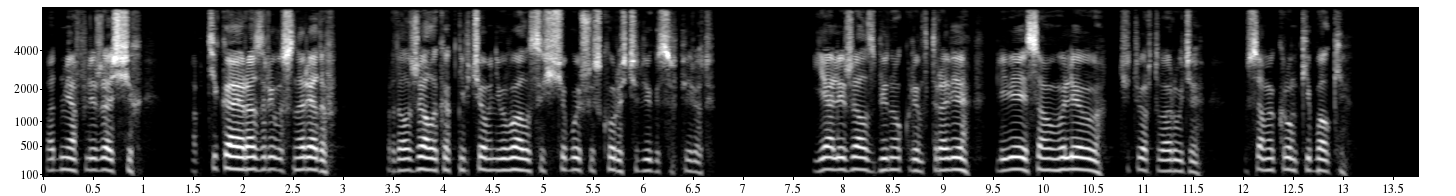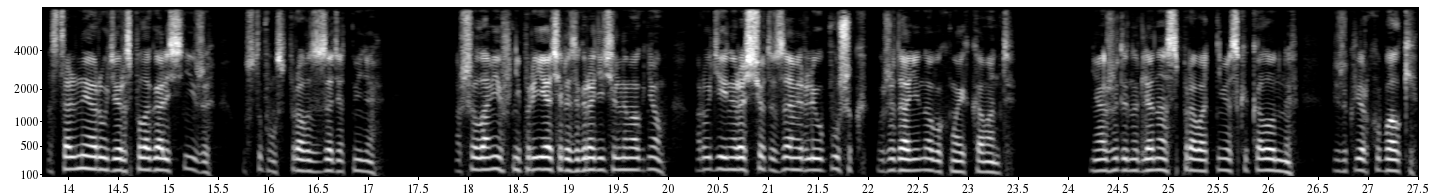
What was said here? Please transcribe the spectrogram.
подмяв лежащих, обтекая разрывы снарядов, продолжала, как ни в чем не бывало, с еще большей скоростью двигаться вперед. Я лежал с биноклем в траве, левее самого левого, четвертого орудия, у самой кромки балки. Остальные орудия располагались ниже, уступом справа сзади от меня. Ошеломив неприятеля заградительным огнем, орудийные расчеты замерли у пушек в ожидании новых моих команд. Неожиданно для нас справа от немецкой колонны, ближе к верху балки,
